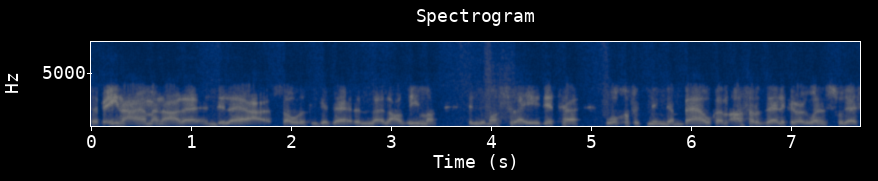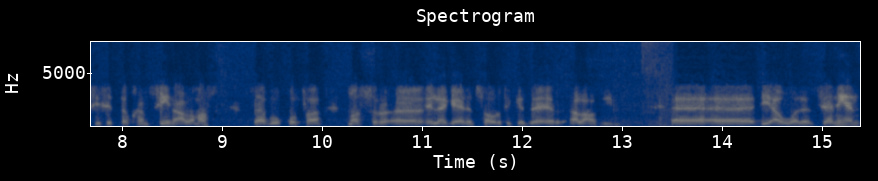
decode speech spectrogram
70 عاما على اندلاع ثورة الجزائر العظيمة اللي مصر أيدتها ووقفت من جنبها وكان أثر ذلك العدوان الثلاثي 56 على مصر بسبب وقوفها مصر آه، إلى جانب ثورة الجزائر العظيمة. آه، آه، دي اولا. ثانيا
